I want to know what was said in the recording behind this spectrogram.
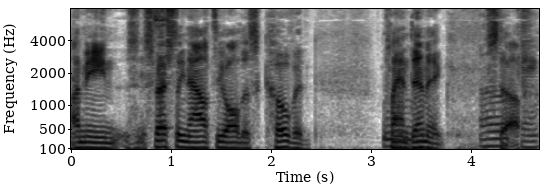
I mean, s- especially now through all this COVID pandemic Oh, stuff. okay.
